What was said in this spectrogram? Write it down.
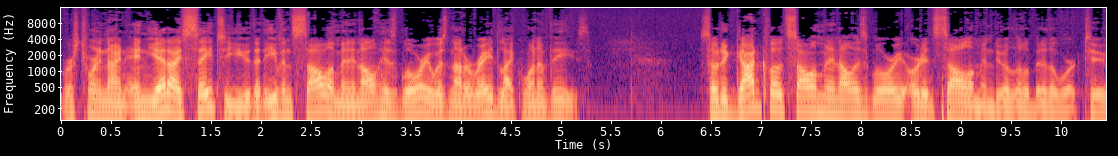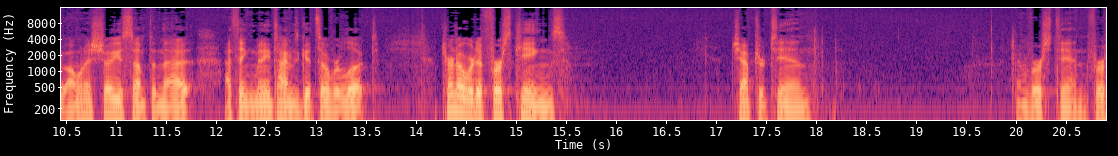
Verse 29 And yet I say to you that even Solomon in all his glory was not arrayed like one of these. So, did God clothe Solomon in all his glory, or did Solomon do a little bit of the work too? I want to show you something that I think many times gets overlooked. Turn over to 1 Kings chapter 10 and verse 10. 1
